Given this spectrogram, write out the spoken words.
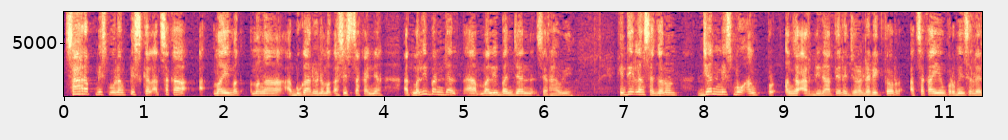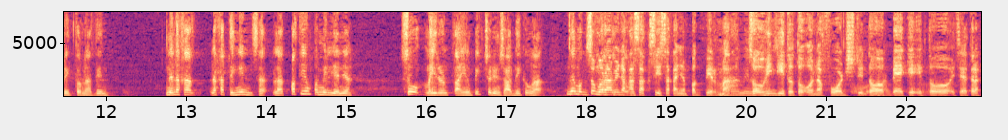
sa harap mismo ng piskal at saka ah, may mag- mga abogado na mag-assist sa kanya. At maliban, dan, ah, maliban dyan, Sir Hawi, hindi lang sa ganun, dyan mismo ang, ang RD natin, Regional Director, at saka yung Provincial Director natin, na naka, nakatingin sa lahat, pati yung pamilya niya. So, mayroon tayong picture, yung sabi ko nga, na mag- So marami nakasaksi sa kanyang pagpirma. Marami so hindi totoo na forged ito, peke ito, etc.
